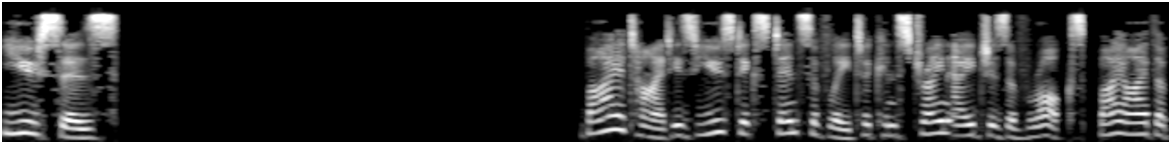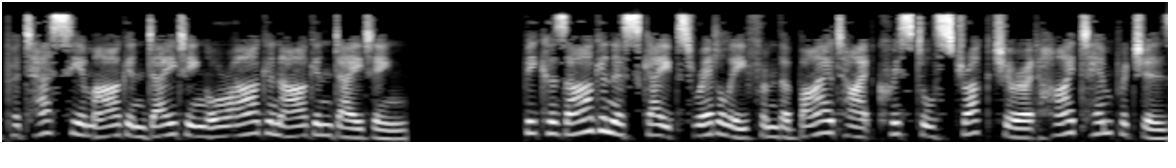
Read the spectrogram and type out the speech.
Uses Biotite is used extensively to constrain ages of rocks, by either potassium-argon dating or argon-argon dating. Because argon escapes readily from the biotite crystal structure at high temperatures,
